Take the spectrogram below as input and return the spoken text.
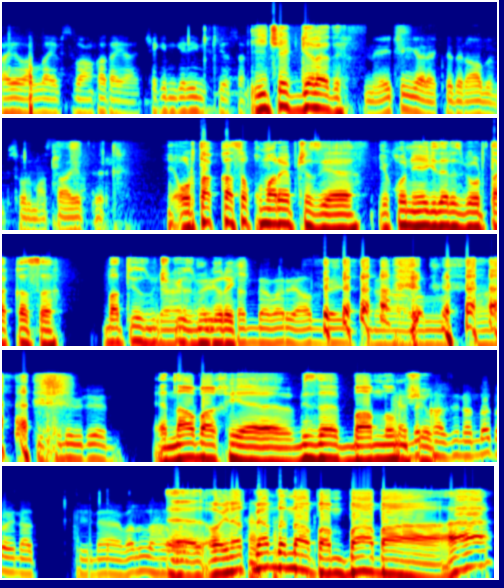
Dayı vallahi hepsi bankada ya. Çekim geleyim istiyorsan. İyi çek gel hadi. ne için gereklidir abim? Sorması ayıptır. E, Ortak kasa kumarı yapacağız ya. İkoniye gideriz bir ortak kasa. Batıyoruz mu çıkıyoruz mu görek. Sen de var ya az değilsin ha valla. İşini biliyorsun. E, ne bak ya biz de bağımlı olmuş Kendi yok. kazinonda da ha vallahi. E, oynatmayayım da ne yapalım baba ha?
